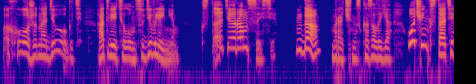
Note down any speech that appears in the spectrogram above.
«Похоже на деготь», — ответил он с удивлением. «Кстати, о Рамсесе». «Да», — мрачно сказала я. «Очень кстати.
